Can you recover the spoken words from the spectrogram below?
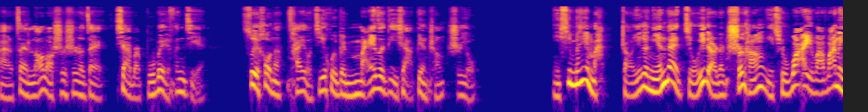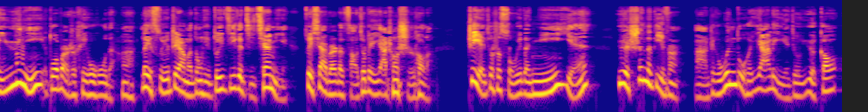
啊，在老老实实的在下边不被分解，最后呢才有机会被埋在地下变成石油。你信不信吧？找一个年代久一点的池塘，你去挖一挖，挖那淤泥多半是黑乎乎的啊。类似于这样的东西堆积个几千米，最下边的早就被压成石头了。这也就是所谓的泥岩。越深的地方啊，这个温度和压力也就越高，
